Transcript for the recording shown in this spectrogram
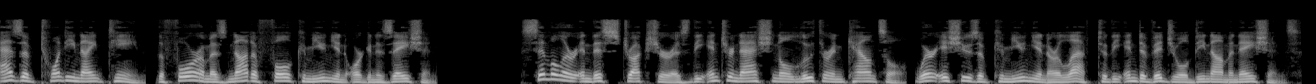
As of 2019, the Forum is not a full communion organization. Similar in this structure is the International Lutheran Council, where issues of communion are left to the individual denominations.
